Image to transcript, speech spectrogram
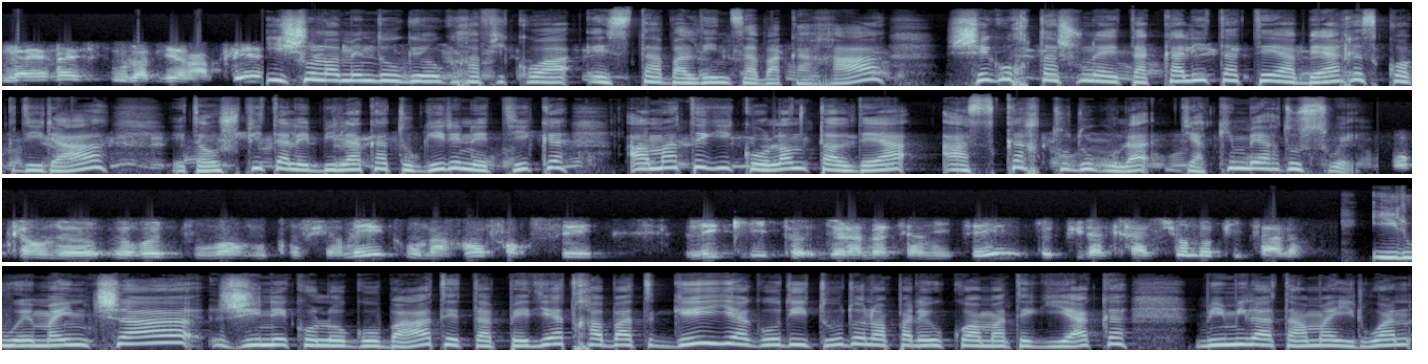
L'ARS nous l'a bien rappelé. Isolamendu geografikoa ez da baldintza bakarra, segurtasuna eta kalitatea beharrezkoak dira, eta ospitale bilakatu girenetik, amategiko lantaldea azkartu dugula jakin behar duzue. Là, on est heureux de pouvoir vous confirmer qu'on a renforcé l'équipe de la maternité depuis la création de l'hôpital. Hiru emaintza, ginekologo bat eta pediatra bat gehiago ditu Donapaleuko amategiak 2008an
